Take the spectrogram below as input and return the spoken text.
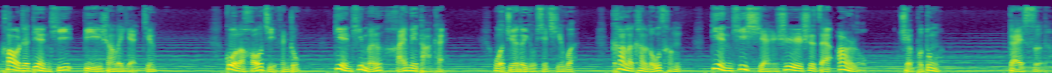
靠着电梯闭上了眼睛，过了好几分钟，电梯门还没打开，我觉得有些奇怪，看了看楼层，电梯显示是在二楼，却不动了。该死的，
